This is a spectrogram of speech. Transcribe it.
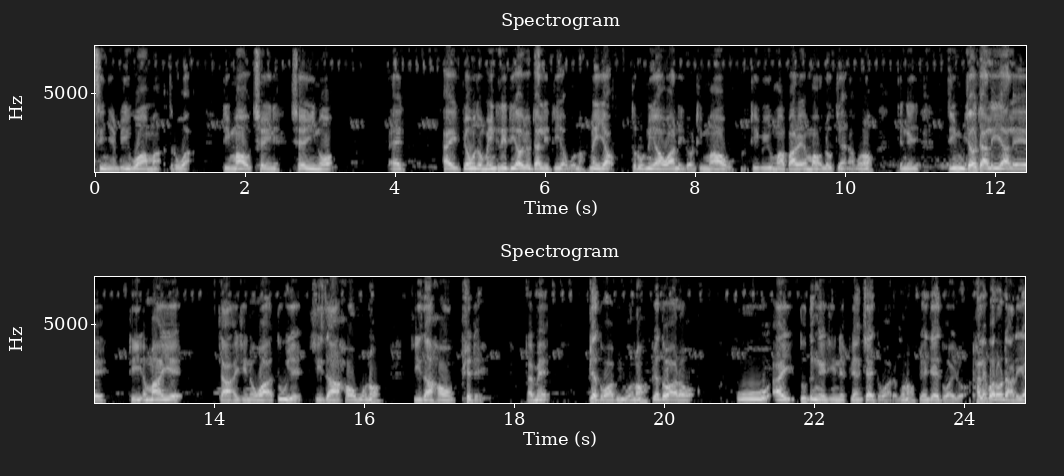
ဆင်ញင်ပြီးသွားမှသူတို့ကဒီမောက်ချင်းတယ်ချင်းတော့အဲအဲပြောလို့ဆို main ကလေးတယောက်ယောက်ျားလေးတယောက်ပေါ့နော်နှစ်ယောက်သူတို့နှစ်ယောက်ကနေတော့ဒီမောက်ဒီ view မှာပါတဲ့အမောက်လောက်ကြံတာပေါ့နော်ဒီငယ်ဒီယောက်ျားလေးကလည်းဒီအမရဲ့ဒါအရင်တော့ကသူ့ရဲ့ရီစာဟောင်းပေါ့နော်ရီစာဟောင်းဖြစ်တယ်ဒါပေမဲ့ပြတ်သွားပြီပေါ့နော်ပြတ်သွားတော့ ဟိုအဲ့သူ့တငယ်ချင်းနဲ့ပြန်ကြိုက်သွားတယ်ပေါ့နော်ပြန်ကြိုက်သွားပြီးတော့ထားလိုက်ပါတော့ဒါတွေက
